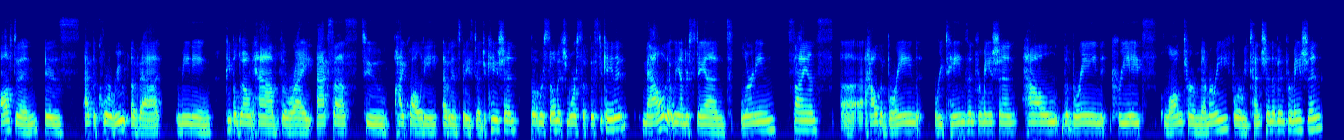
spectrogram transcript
often is at the core root of that, meaning people don't have the right access to high quality evidence based education. But we're so much more sophisticated now that we understand learning science, uh, how the brain retains information, how the brain creates long term memory for retention of information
